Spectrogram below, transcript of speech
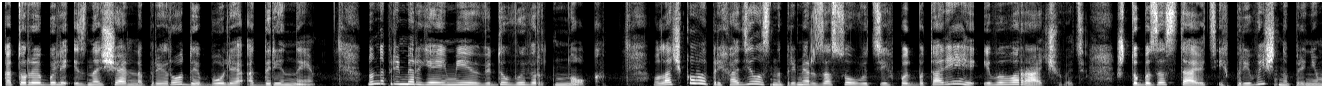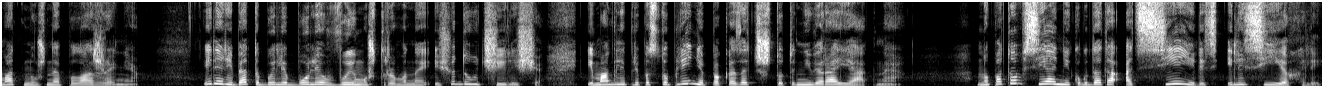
которые были изначально природой более одарены. Ну, например, я имею в виду выверт ног. Волочковой приходилось, например, засовывать их под батареи и выворачивать, чтобы заставить их привычно принимать нужное положение. Или ребята были более вымуштрованные еще до училища и могли при поступлении показать что-то невероятное – но потом все они куда-то отсеялись или съехали,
